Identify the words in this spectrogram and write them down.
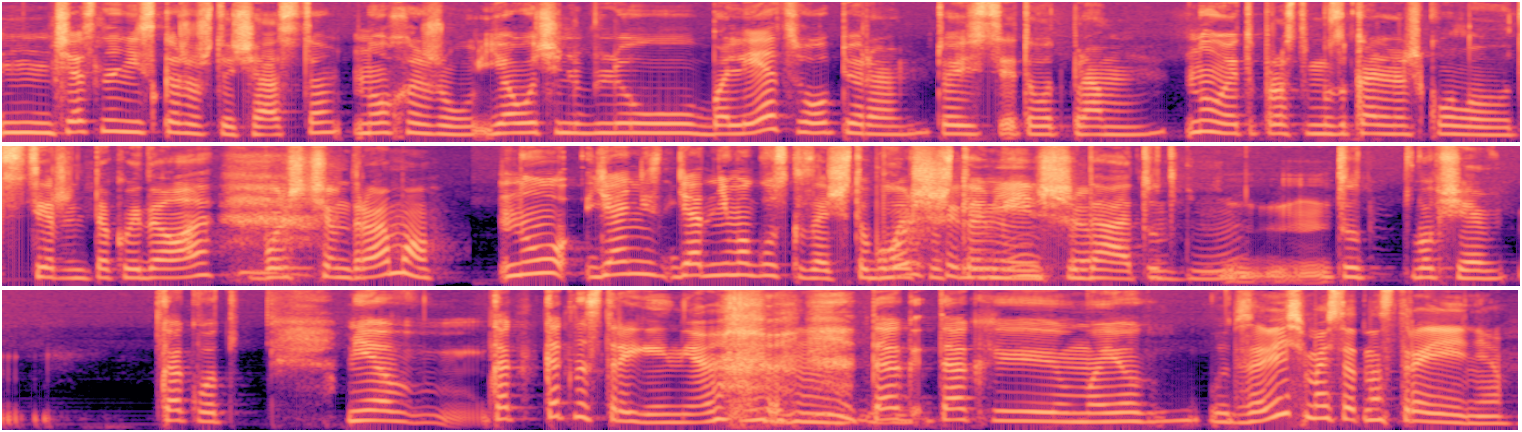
Честно, не скажу, что часто, но хожу. Я очень люблю балет, опера. То есть это вот прям... Ну, это просто музыкальная школа. Вот стержень такой дала. Больше, чем драму? Ну, я не, я не могу сказать, что больше, Больше что меньше. меньше? Да, тут, м, тут вообще как вот мне как как настроение, так так и мое В зависимости от настроения.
